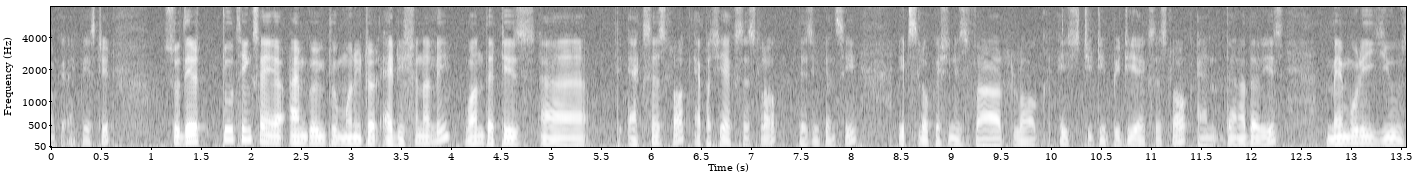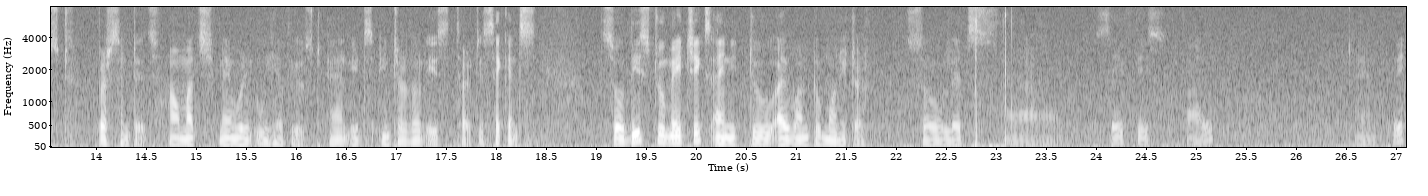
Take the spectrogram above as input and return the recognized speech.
okay I paste it so there are two things I am going to monitor additionally. One that is uh, the access log Apache access log as you can see. Its location is var log httpd access log. And the another is memory used percentage how much memory we have used. And its interval is 30 seconds. So these two matrix I need to I want to monitor. So let's uh, save this file and great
